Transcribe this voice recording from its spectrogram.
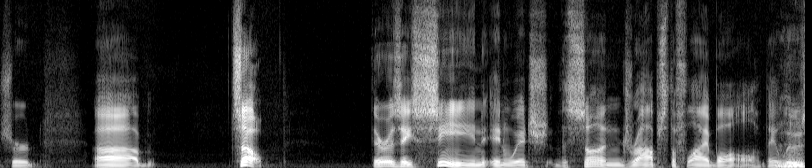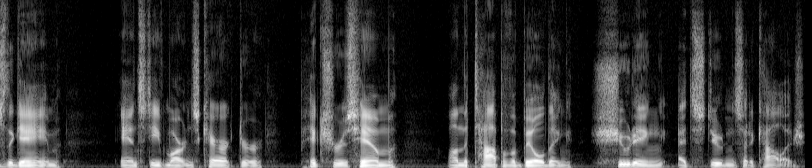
shirt. Um, so there is a scene in which the son drops the fly ball. They Mhm. lose the game, and Steve Martin's character pictures him on the top of a building shooting at students at a college.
